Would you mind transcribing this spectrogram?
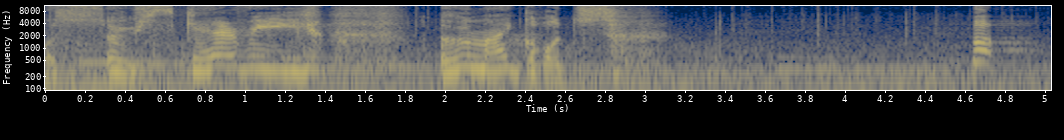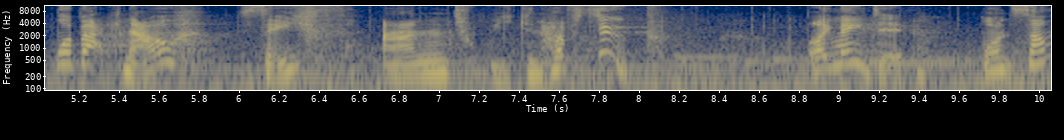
Was so scary. Oh my gods. But we're back now, safe, and we can have soup. I made it. Want some?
